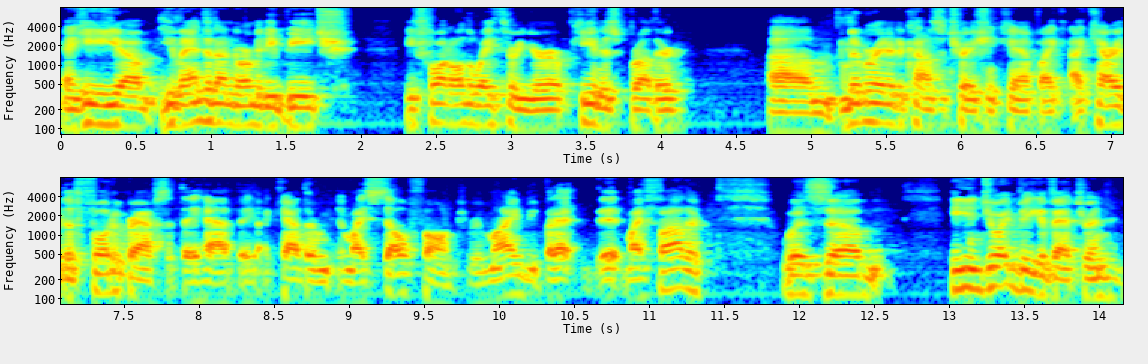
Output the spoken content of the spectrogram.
and he um, he landed on Normandy Beach. He fought all the way through Europe. He and his brother um, liberated a concentration camp. I, I carry the photographs that they have. They, I carry them in my cell phone to remind me. But I, my father was. Um, he enjoyed being a veteran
